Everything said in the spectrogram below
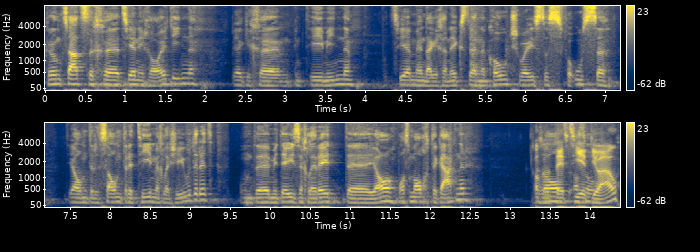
Grundsätzlich äh, ziehe ich auch drin. bin eigentlich äh, im Team inne. Wir haben eigentlich einen externen Coach, der uns das von außen die andere, das andere Team ein bisschen schildert. Und äh, mit uns ein bisschen redet, äh, ja, was macht der Gegner? Also der zieht also- ja auch.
